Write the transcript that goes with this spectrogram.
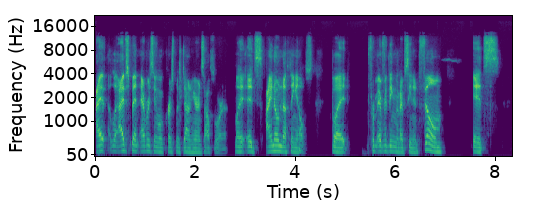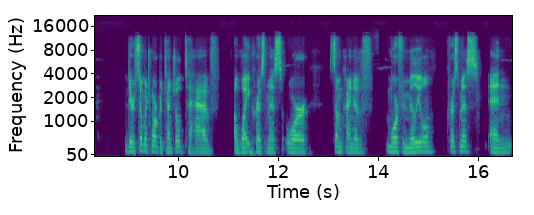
I I've spent every single Christmas down here in South Florida. Like it's I know nothing else, but from everything that I've seen in film, it's there's so much more potential to have a white Christmas or some kind of more familial Christmas and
